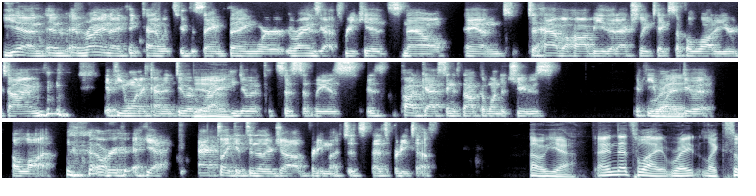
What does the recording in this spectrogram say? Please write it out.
Yeah, and, and and Ryan, I think, kind of went through the same thing where Ryan's got three kids now, and to have a hobby that actually takes up a lot of your time, if you want to kind of do it Yeah. right and do it consistently, is is podcasting is not the one to choose. If you want to do it a lot, or yeah, act like it's another job, pretty much. It's that's pretty tough. Oh yeah, and that's why, right? Like, so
